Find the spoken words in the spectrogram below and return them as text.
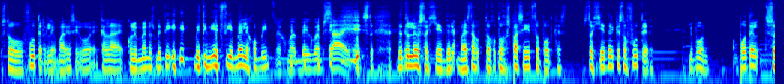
στο footer, λέω, μου αρέσει εγώ. Ε, καλά, κολλημένος με, τη, με την HTML έχω μείνει. Έχουμε μπει website. Στο- δεν το λέω στο header, μου αρέσει, το, το, το έχω σπάσει έτσι το podcast. Στο header και στο footer. Λοιπόν, οπότε στο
